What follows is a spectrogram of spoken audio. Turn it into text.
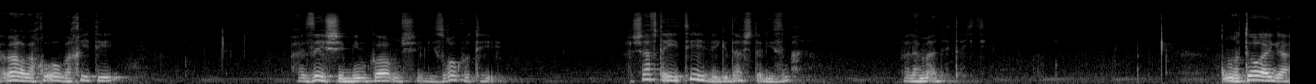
אמר הבחור, בכיתי על זה שבמקום שלזרוק אותי, ישבת איתי והקדשת לי זמן, ולמדת איתי. מאותו רגע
